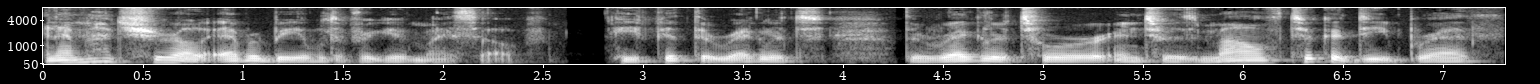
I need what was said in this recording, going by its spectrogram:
And I'm not sure I'll ever be able to forgive myself. He fit the regular, the regulator into his mouth, took a deep breath,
